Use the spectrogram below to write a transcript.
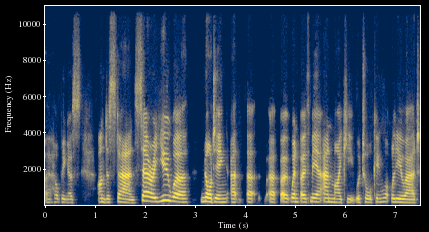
uh, helping us understand. Sarah you were nodding at, at, at, when both nia and mikey were talking. What will you add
